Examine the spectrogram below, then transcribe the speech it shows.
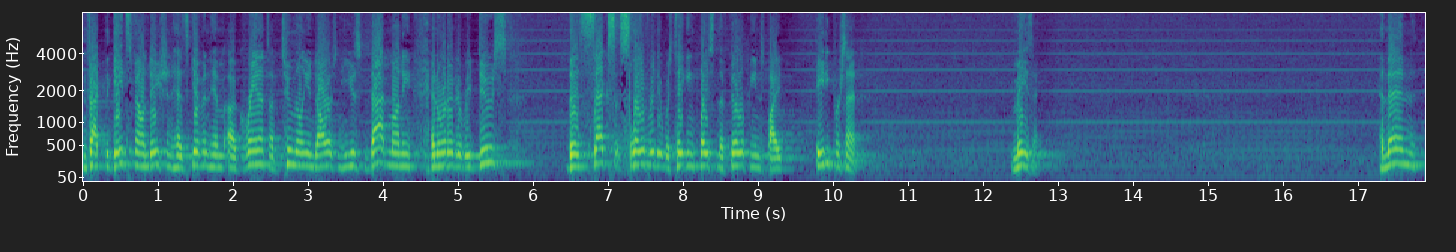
In fact, the Gates Foundation has given him a grant of $2 million, and he used that money in order to reduce the sex slavery that was taking place in the Philippines by 80%. Amazing. And then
